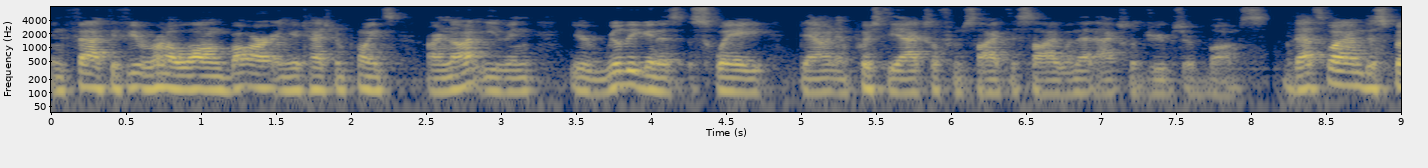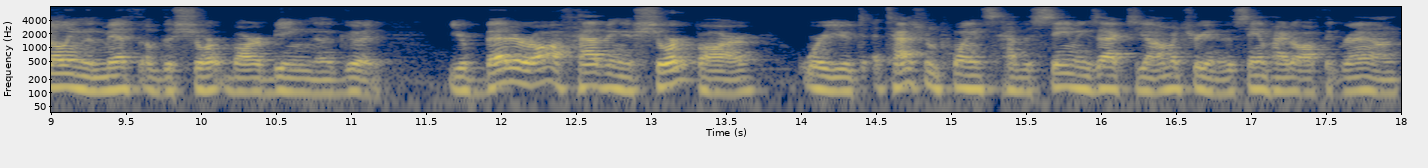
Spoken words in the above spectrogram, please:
In fact, if you run a long bar and your attachment points are not even, you're really going to sway down and push the axle from side to side when that axle droops or bumps. That's why I'm dispelling the myth of the short bar being no good. You're better off having a short bar where your attachment points have the same exact geometry and the same height off the ground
